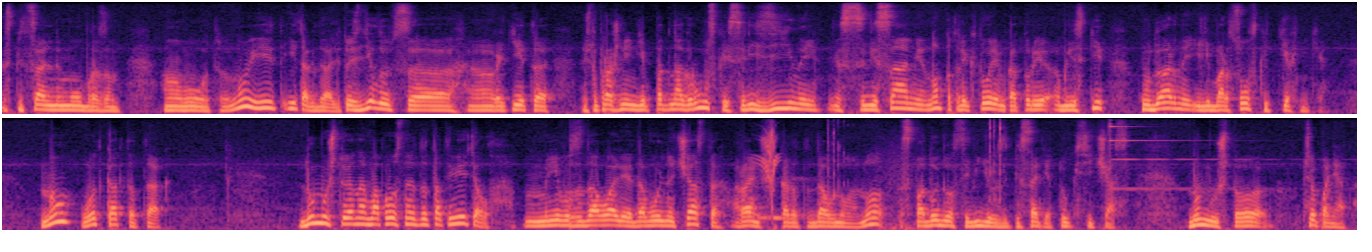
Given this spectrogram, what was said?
специальным образом, вот, ну и, и так далее. То есть делаются какие-то значит, упражнения под нагрузкой, с резиной, с весами, но по траекториям, которые близки к ударной или борцовской технике. Ну, вот как-то так. Думаю, что я на вопрос на этот ответил. Мне его задавали довольно часто, раньше, когда-то давно, но сподобился видео записать я только сейчас. Думаю, что все понятно.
